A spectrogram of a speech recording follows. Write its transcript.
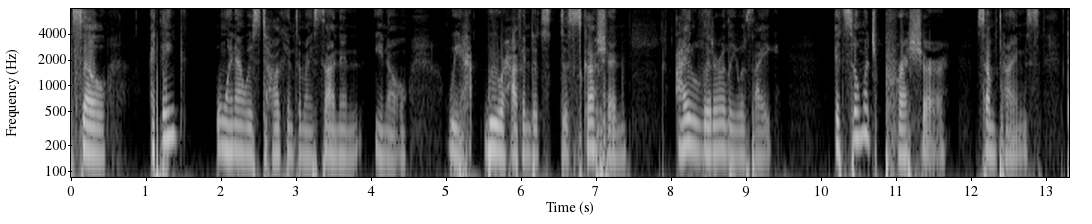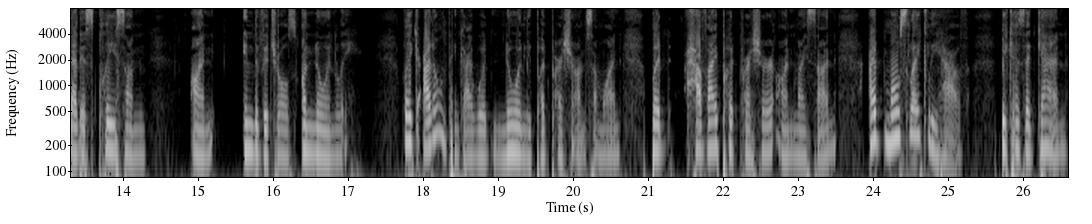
so I think when I was talking to my son and, you know, we ha- we were having this discussion, I literally was like it's so much pressure sometimes that is placed on on individuals unknowingly. Like I don't think I would knowingly put pressure on someone, but have I put pressure on my son? I most likely have because again,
